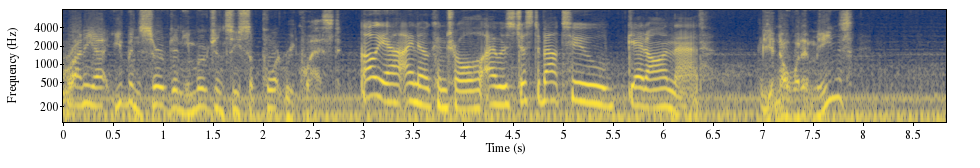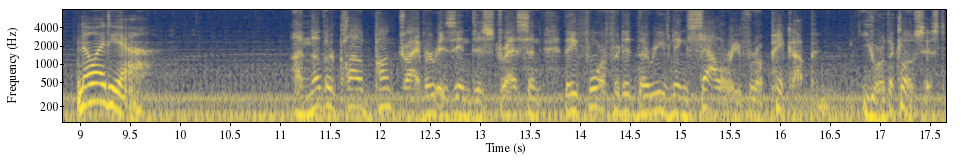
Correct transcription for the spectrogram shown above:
Ronnie, uh, you've been served an emergency support request. Oh, yeah, I know, Control. I was just about to get on that. You know what it means? No idea. Another Cloudpunk driver is in distress and they forfeited their evening salary for a pickup. You're the closest.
